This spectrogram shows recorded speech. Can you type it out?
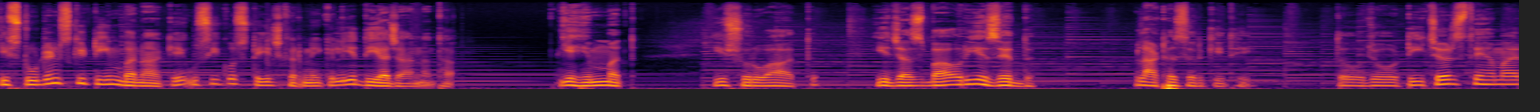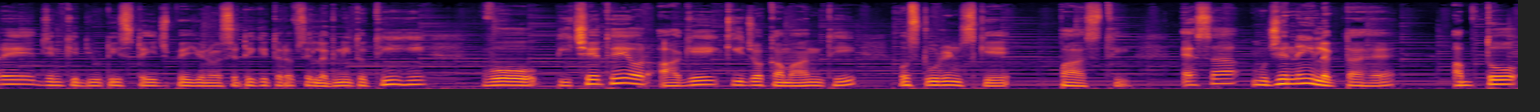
कि स्टूडेंट्स की टीम बना के उसी को स्टेज करने के लिए दिया जाना था। ये हिम्मत, ये शुरुआत, ये जज्बा और ये ज़िद लाठा सर की थी। तो जो टीचर्स थे हमारे, जिनकी ड्यूटी स्टेज पे यूनिवर्सिटी की तरफ़ से लगनी तो थी ही, वो पीछे थे और आगे की जो कमान थी, वो स्टूडेंट्स के पास थी। ऐसा मुझे नहीं लगता है, अब तो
